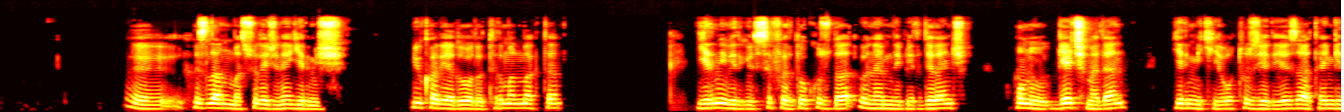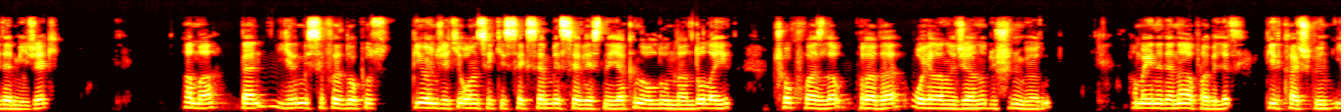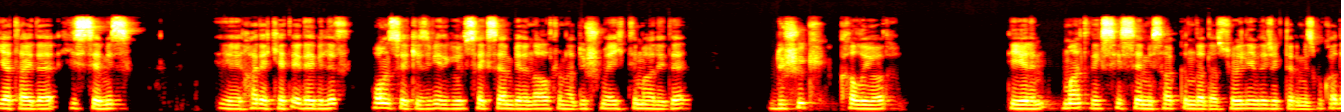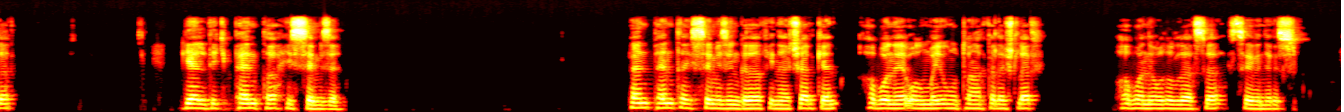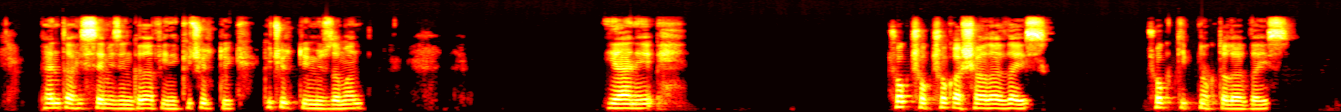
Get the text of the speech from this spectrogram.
e, hızlanma sürecine girmiş. Yukarıya doğru tırmanmakta. 20,09 da önemli bir direnç. Onu geçmeden 22-37'ye zaten gidemeyecek. Ama ben 20.09 bir önceki 18.81 seviyesine yakın olduğundan dolayı çok fazla burada oyalanacağını düşünmüyorum. Ama yine de ne yapabilir? Birkaç gün yatayda hissemiz e, hareket edebilir. 18,81'in altına düşme ihtimali de düşük kalıyor diyelim. Matrix hissemiz hakkında da söyleyebileceklerimiz bu kadar. Geldik Penta hissemize. Ben Penta hissemizin grafiğini açarken abone olmayı unutan arkadaşlar abone olurlarsa seviniriz. Penta hissemizin grafiğini küçülttük. Küçülttüğümüz zaman yani çok çok çok aşağılardayız. Çok dip noktalardayız.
